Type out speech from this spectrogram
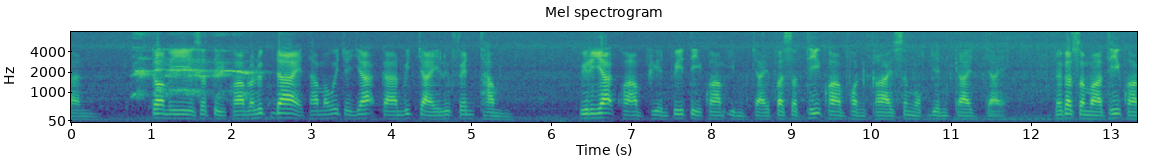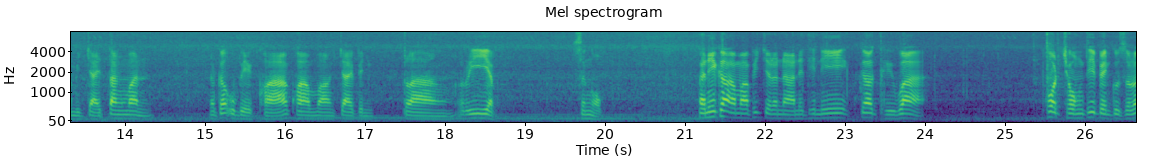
าร ก็มีสติความระลึกได้ ธรรมวิจยะการวิจัยหรือเฟ้นธรรม วิริยะความเพียรปีติความอิ่มใจ ปัสสธิความผ่อนคลายสงบเย็นกายใจ แล้วก็สมาธิความมีใจตั้งมั่น แล้วก็อุเบกขาความวางใจเป็นกลางเรียบสงบ อันนี้ก็เอามาพิจารณาในที่นี้ก็คือว่า โพชฌงที่เป็นกุศล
